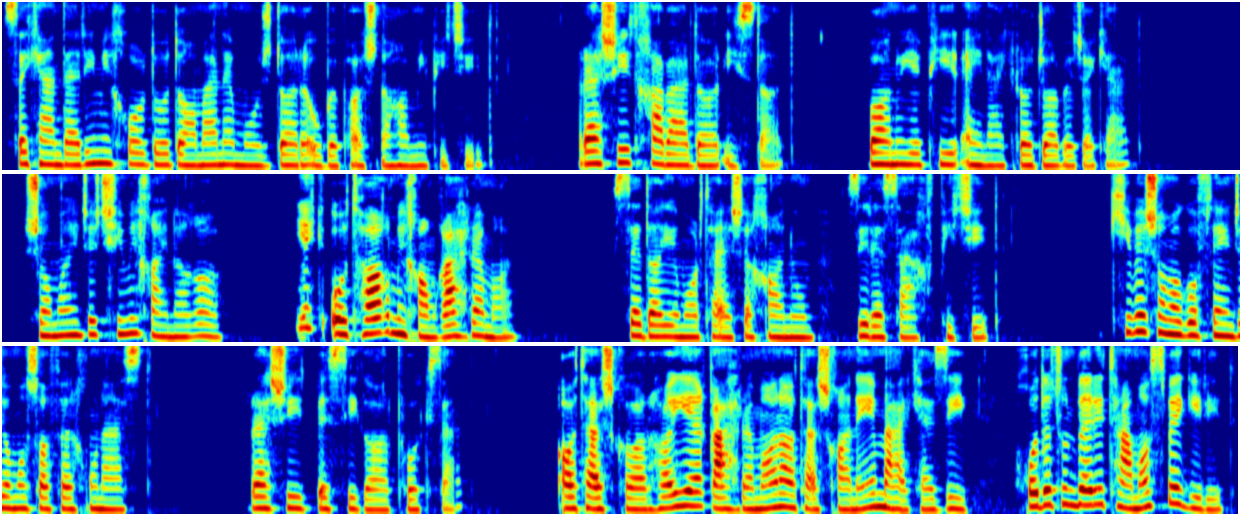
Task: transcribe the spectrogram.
سکندری می‌خورد و دامن مجدار او به پاشنه ها میپیچید. رشید خبردار ایستاد. بانوی پیر عینک را جابجا کرد. شما اینجا چی می‌خواین آقا؟ یک اتاق می‌خوام قهرمان. صدای مرتعش خانوم زیر سقف پیچید. کی به شما گفته اینجا مسافرخونه است؟ رشید به سیگار پک زد. آتشکارهای قهرمان آتشخانه مرکزی خودتون برید تماس بگیرید.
